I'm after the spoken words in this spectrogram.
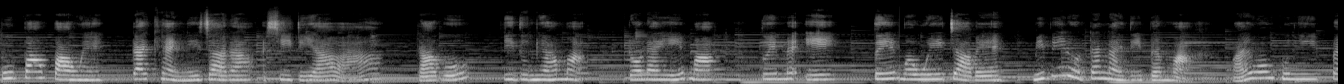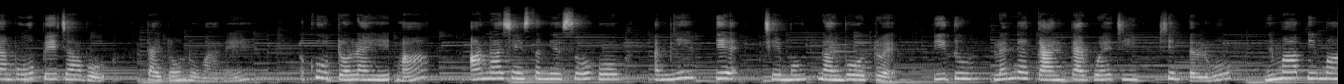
ပူပေါင်းပါဝင် တိုက်ခိုက်နေကြတာအရှိတရားပါ ဒါကိုပြည်သူများမှတော်လန်ရေးမှာသွေးမအေးသွေးမဝေးကြပဲမိမိတို့တတ်နိုင်သည့်ဘက်မှဝိုင်းဝန်းကူညီပံ့ပိုးပေးကြဖို့တိုက်တွန်းလိုပါတယ်အခုတော်လန်ရေးမှာအာနာရှင်စနစ်ဆိုးကိုအမြင့်ပြည့်ချေမုန်းနိုင်ဖို့အတွက်ပြည်သူလက်နက်ကိုင်တိုက်ပွဲကြီးဖြစ်တယ်လို့မြန်မာပြည်မှာ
